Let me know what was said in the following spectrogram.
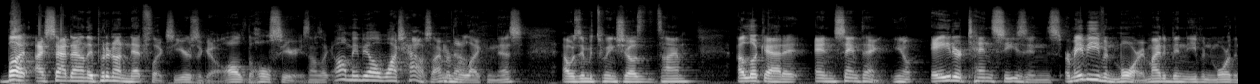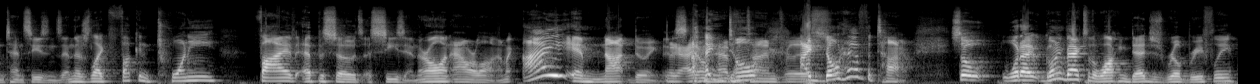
But I sat down. They put it on Netflix years ago, all the whole series. And I was like, oh, maybe I'll watch House. I remember No. liking this. I was in between shows at the time. I look at it, and same thing. You know, eight or ten seasons, or maybe even more. It might have been even more than ten seasons. And there's like fucking twenty five episodes a season. They're all an hour long. I'm like, I am not doing this. Like, I don't have the time for this. I don't have the time. So what I going back to The Walking Dead just real briefly,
